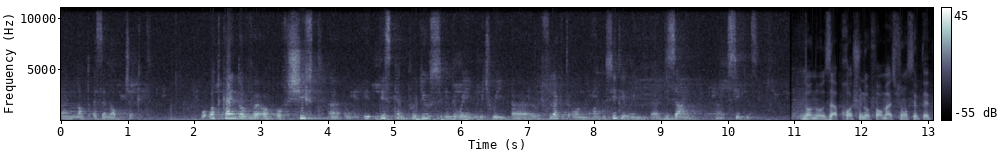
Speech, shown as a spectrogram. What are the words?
and not as an object? What kind of, uh, of, of shift uh, this can produce in the way in which we uh, reflect on, on the city we uh, design? Dans nos approches ou nos formations, c'est peut-être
